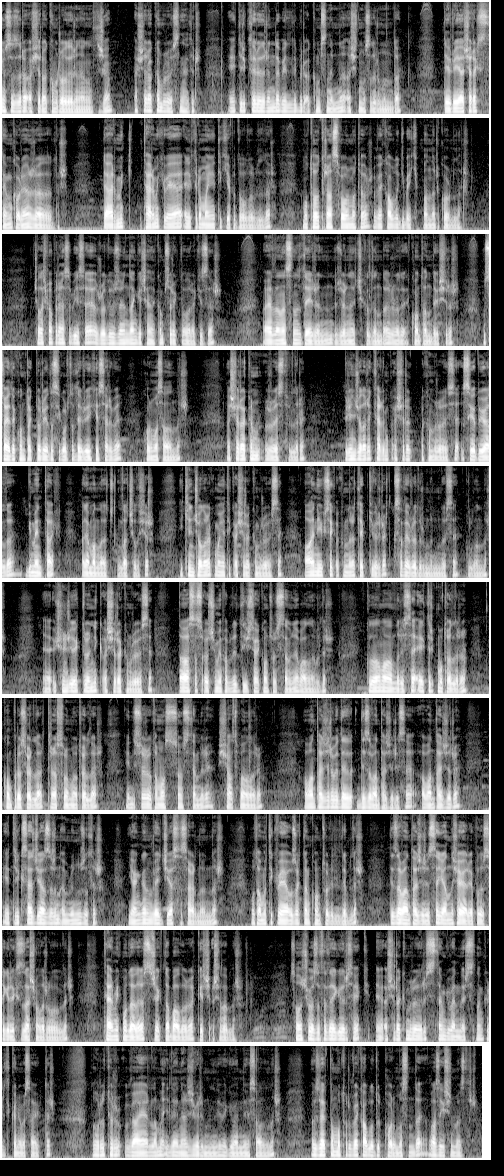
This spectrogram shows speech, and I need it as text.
Bugün sizlere aşırı akım rölelerini anlatacağım. Aşırı akım rölesi nedir? Elektrik devrelerinde belli bir akım sınırını aşılması durumunda devreyi açarak sistemi koruyan rölelerdir. Termik, termik veya elektromanyetik yapıda olabilirler. Motor, transformatör ve kablo gibi ekipmanları korurlar. Çalışma prensibi ise röle üzerinden geçen akım sürekli olarak izler. Ayarlanan sınır değerinin üzerine çıkıldığında röle kontağını değiştirir. Bu sayede kontaktör ya da sigorta devreyi keser ve koruma sağlanır. Aşırı akım rölesi. Birinci olarak termik aşırı akım rölesi ısıya duyarlı bimental elemanlarla çalışır. İkinci olarak manyetik aşırı akım rölesi ani yüksek akımlara tepki verir. Kısa devre durumlarında ise kullanılır. Ee, Üçüncü elektronik aşırı akım rölesi daha hassas ölçüm yapabilir, dijital kontrol sistemine bağlanabilir. Kullanım alanları ise elektrik motorları, kompresörler, transformatörler, endüstriyel otomasyon sistemleri, şalt panoları. Avantajları ve de- dezavantajları ise avantajları elektriksel cihazların ömrünü uzatır, yangın ve cihaz hasarını önler, otomatik veya uzaktan kontrol edilebilir. Dezavantajları ise yanlış ayar yapılırsa gereksiz açmalar olabilir. Termik modellere sıcaklığa bağlı olarak geç açılabilir. Sonuç ve özete gelirsek, e, aşırı akım röleleri sistem güvenliği açısından kritik öneme sahiptir. Doğru tür ve ayarlama ile enerji verimliliği ve güvenliği sağlanır. Özellikle motor ve kablo korumasında vazgeçilmezdir.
